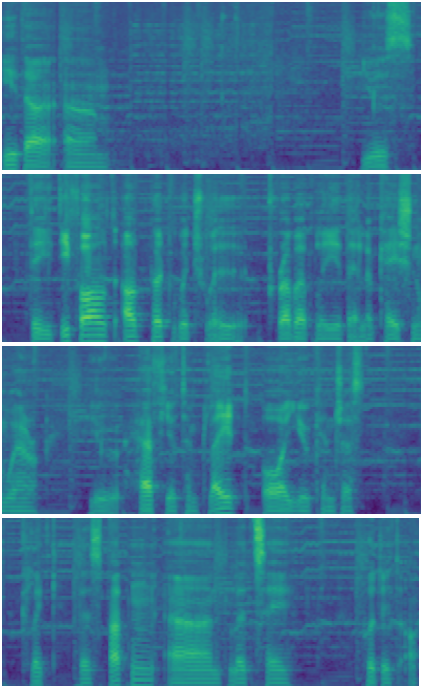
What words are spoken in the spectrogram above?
either um, use the default output which will probably the location where you have your template or you can just click this button and let's say put it on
